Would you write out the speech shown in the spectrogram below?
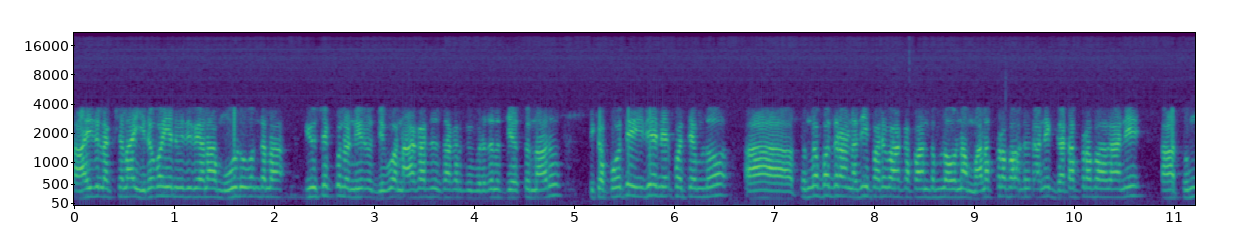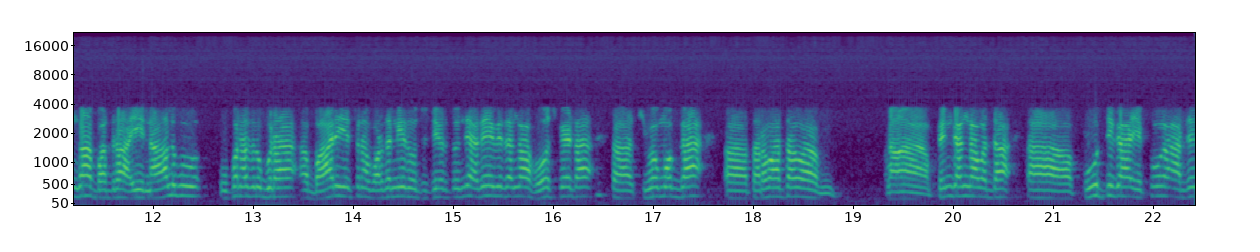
ఐదు లక్షల ఇరవై ఎనిమిది వేల మూడు వందల క్యూసెక్కుల నీరు దిగువ నాగార్జున సాగర్కు విడుదల చేస్తున్నారు. ఇకపోతే ఇదే నేపథ్యంలో ఆ తుంగభద్ర నదీ పరివాహక ప్రాంతంలో ఉన్న మలప్రభ గాని ఘటప్రభ గాని ఆ తుంగభద్ర ఈ నాలుగు ఉపనదులు కూడా భారీ ఎత్తున వరద నీరు వచ్చి చేరుతుంది. అదే విధంగా హోస్పేట శివమొగ్గ ఆ, తర్వాత ఆ, పెంగంగా వద్ద ఆ, పూర్తిగా ఎక్కువగా అదే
